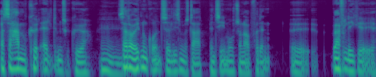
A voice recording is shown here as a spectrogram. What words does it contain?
og så har man kørt alt det, man skal køre. mm. Så er der jo ikke nogen grund til at, ligesom at starte benzinmotoren op for den. Øh, I hvert fald ikke øh,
